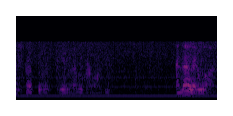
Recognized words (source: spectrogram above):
let's with here's another one. Another one.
